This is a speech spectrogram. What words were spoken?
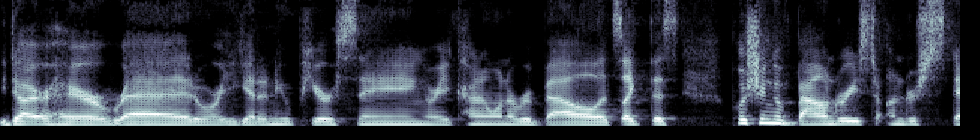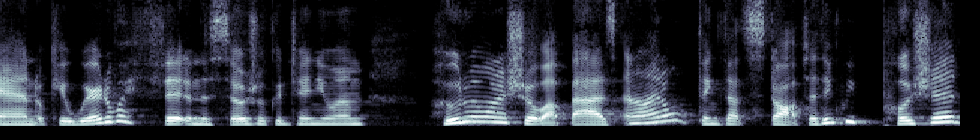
we dye our hair red or you get a new piercing or you kind of want to rebel. It's like this pushing of boundaries to understand okay, where do I fit in the social continuum? Who do I want to show up as? And I don't think that stops. I think we push it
